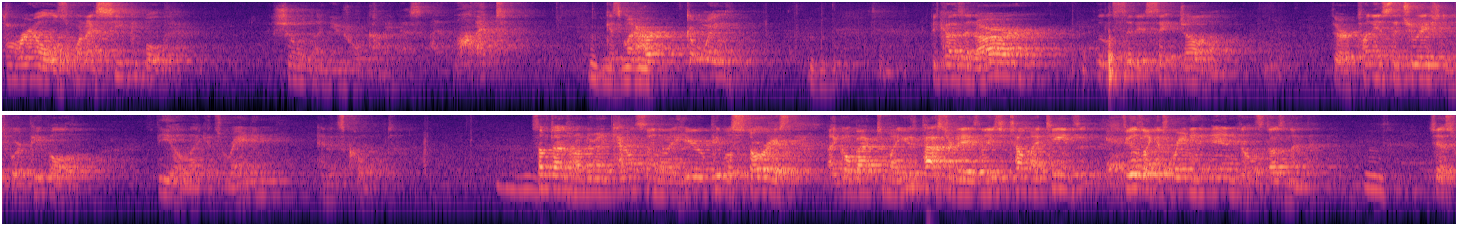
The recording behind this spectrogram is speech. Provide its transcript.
thrills when I see people showing unusual kindness. I love it. It gets my heart going. Because in our little city of St. John, there are plenty of situations where people feel like it's raining and it's cold. Mm-hmm. Sometimes when I'm doing counseling and I hear people's stories, I go back to my youth pastor days and I used to tell my teens, feels like it's raining anvils, doesn't it? Mm. Just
